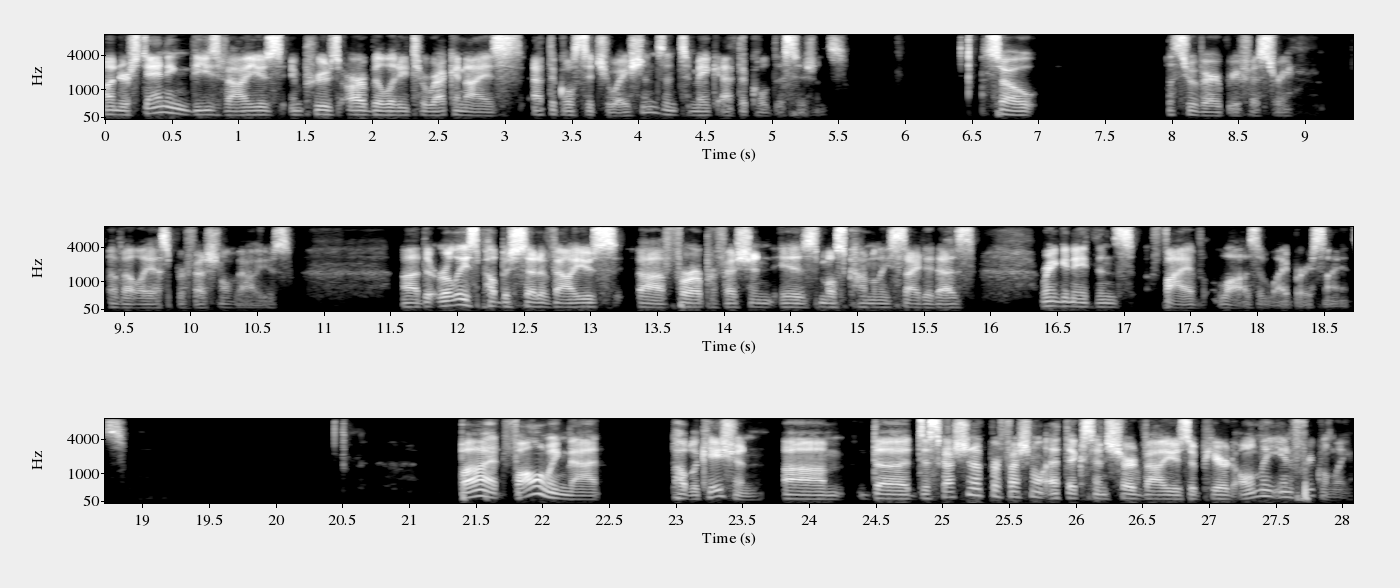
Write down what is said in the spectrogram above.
Understanding these values improves our ability to recognize ethical situations and to make ethical decisions. So let's do a very brief history of LIS professional values. Uh, the earliest published set of values uh, for our profession is most commonly cited as Ranganathan's Five Laws of Library Science. But following that publication, um, the discussion of professional ethics and shared values appeared only infrequently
